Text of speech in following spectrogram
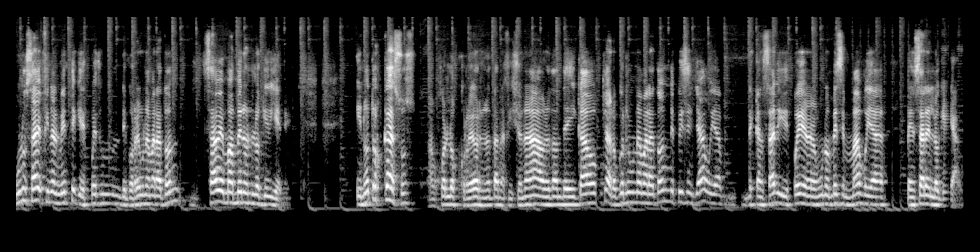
uno sabe finalmente que después de, correr una maratón, sabe más o menos lo que viene. En otros casos, a lo mejor los corredores no tan aficionados, no tan dedicados, claro, corren una maratón, después dicen, ya voy a descansar y después en algunos meses más voy a pensar en lo que hago.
